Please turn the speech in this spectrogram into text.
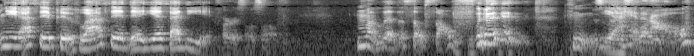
Yeah, I said pitiful. I said that. Yes, I did. Fur is so soft. My leather's so soft. yeah, I had it all.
